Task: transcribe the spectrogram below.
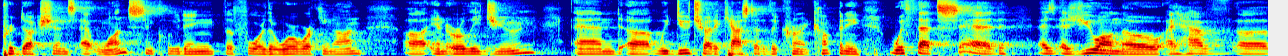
productions at once, including the four that we're working on uh, in early June. And uh, we do try to cast out of the current company. With that said, as, as you all know, I have uh,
